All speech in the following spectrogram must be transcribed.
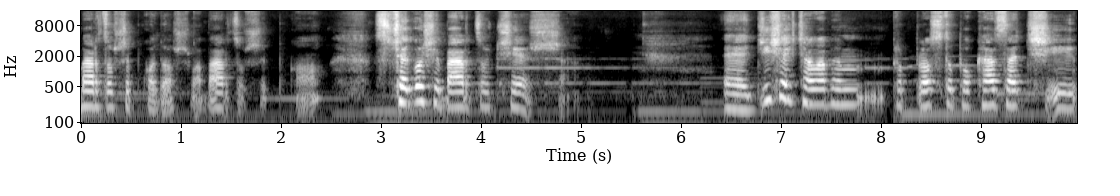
Bardzo szybko doszła, bardzo szybko, z czego się bardzo cieszę. E, Dzisiaj chciałabym po prostu pokazać, y,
